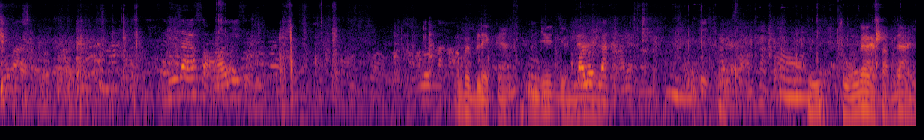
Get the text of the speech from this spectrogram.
สิบบาทอันนี้ได้ก็สองร้อยยี่สิบลดราคาเอาไปเบรกอะมันยืดหยุ่นก็ได้ลดราคาด้วยปกติสามห้าอ๋อมันสูงได้ปรับได้แ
